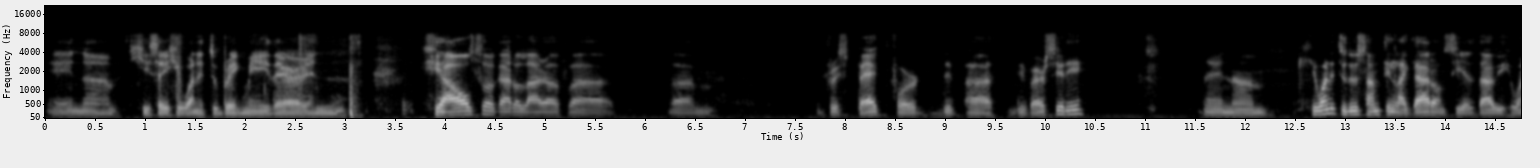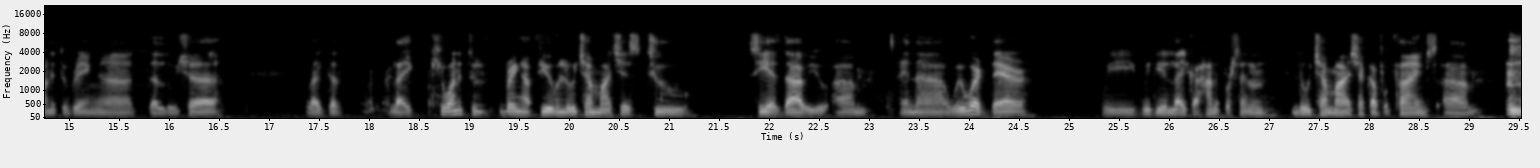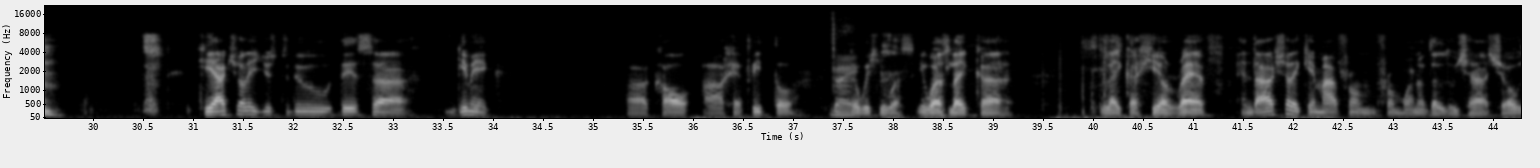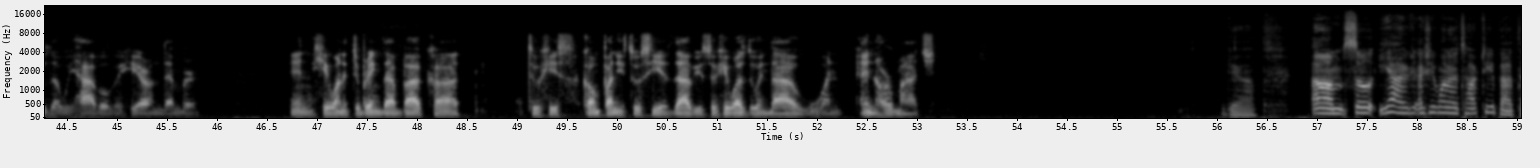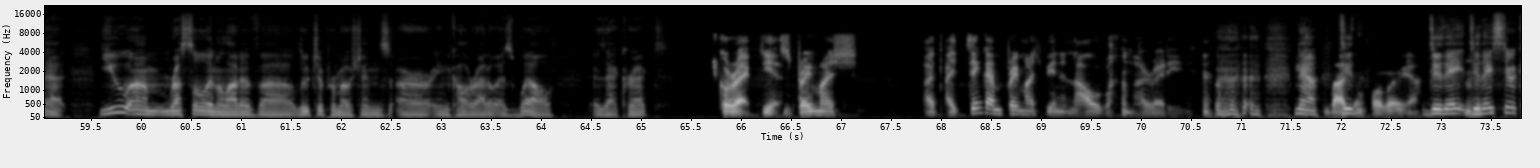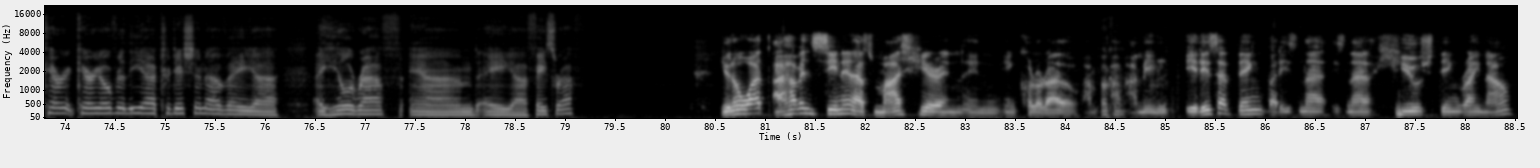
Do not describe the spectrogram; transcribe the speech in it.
and um, he said he wanted to bring me there, and he also got a lot of uh, um, respect for the uh, diversity, and um, he wanted to do something like that on CSW. He wanted to bring uh, the lucha like the like he wanted to bring a few lucha matches to CSW. Um, and uh, we were there. We we did like a hundred percent lucha match a couple times. Um, he actually used to do this uh, gimmick uh, called uh, Jefito, right. which it was it was like uh, like a heel ref, and that actually came out from from one of the lucha shows that we have over here on Denver and he wanted to bring that back uh, to his company to CSW. So he was doing that one in our match. Yeah. Um, so yeah, I actually want to talk to you about that. You um, wrestle in a lot of uh, lucha promotions are in Colorado as well. Is that correct? Correct. Yes, pretty much I, I think I'm pretty much being an album already. now, back do, and forward, yeah. Do they do mm-hmm. they still carry carry over the uh, tradition of a uh, a heel ref and a uh, face ref? You know what? I haven't seen it as much here in in, in Colorado. I'm, okay. I mean, it is a thing, but it's not it's not a huge thing right now.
